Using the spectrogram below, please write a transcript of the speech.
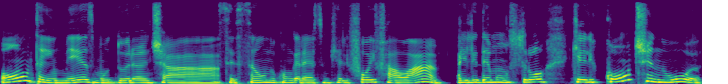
Ontem mesmo, durante a sessão no Congresso em que ele foi falar, ele demonstrou que ele continua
